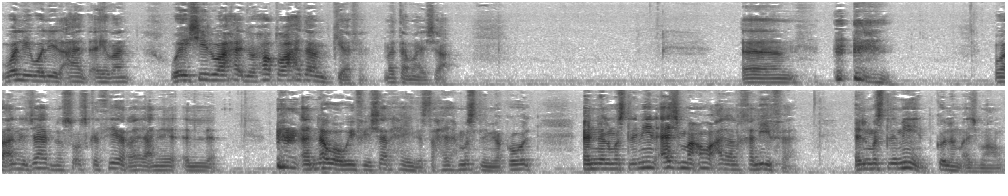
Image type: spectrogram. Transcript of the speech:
ولي ولي العهد أيضا. ويشيل واحد ويحط واحد بكيفه متى ما يشاء. وأنا جايب نصوص كثيرة. يعني النووي في شرحه لصحيح مسلم يقول أن المسلمين أجمعوا على الخليفة. المسلمين كلهم أجمعوا.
